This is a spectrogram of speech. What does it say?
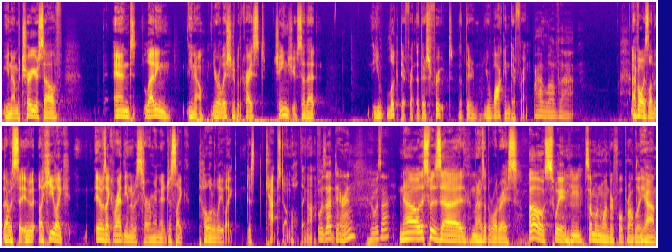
you know, mature yourself and letting, you know, your relationship with Christ change you so that you look different, that there's fruit, that there you're walking different. I love that. I've always loved it. That was it, like he like it was like right at the end of a sermon. It just like totally like capstone the whole thing off. Was that Darren? Who was that? No, this was uh, when I was at the World Race. Oh, sweet. hmm Someone wonderful, probably. Yeah,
